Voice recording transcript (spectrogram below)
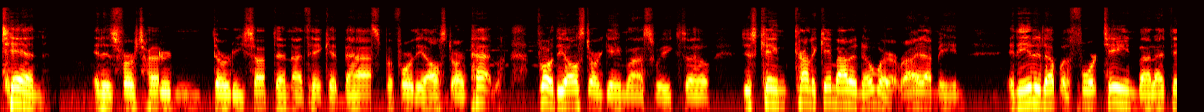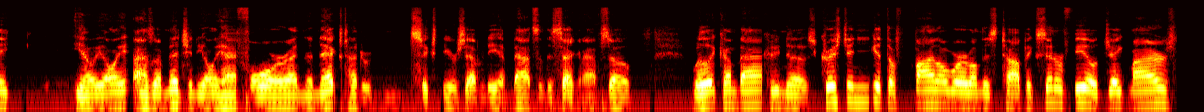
10 in his first 130 something, I think, at bats before the All Star before the All Star game last week. So just came kind of came out of nowhere, right? I mean, and he ended up with 14, but I think you know he only, as I mentioned, he only had four and the next 160 or 70 at bats in the second half. So will it come back? Who knows? Christian, you get the final word on this topic. Center field, Jake Meyers,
